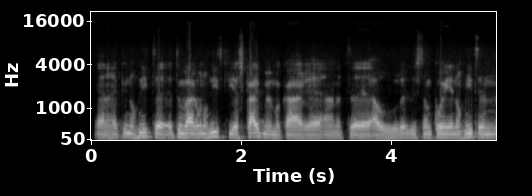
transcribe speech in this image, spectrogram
ja, dan heb je nog niet. Uh, toen waren we nog niet via Skype met elkaar aan het uh, Dus dan kon je nog niet een.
